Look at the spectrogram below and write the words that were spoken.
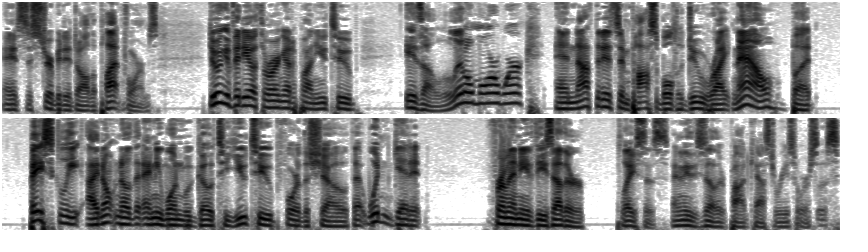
and it's distributed to all the platforms. Doing a video, throwing it up on YouTube is a little more work, and not that it's impossible to do right now, but basically, I don't know that anyone would go to YouTube for the show that wouldn't get it from any of these other places, any of these other podcast resources.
